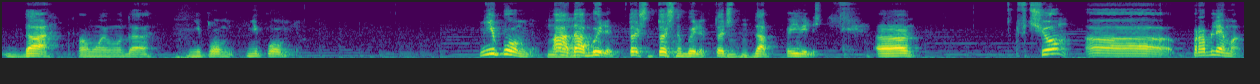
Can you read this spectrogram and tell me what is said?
Да, по-моему, да. Не помню, не помню. Не помню. А, Да. да, были. Точно, точно были. Точно, Мгм. да, появились. Э, В чем э, проблема?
